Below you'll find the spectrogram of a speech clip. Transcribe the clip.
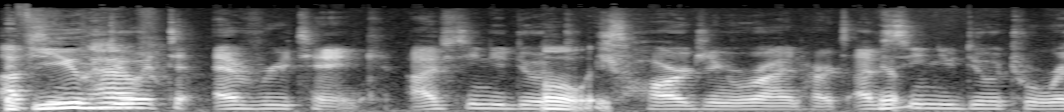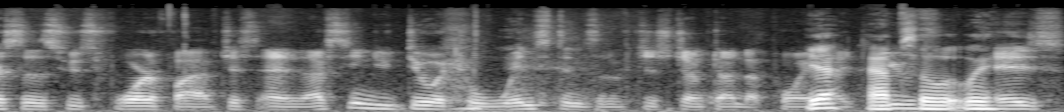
I've if seen you you have do it to every tank. I've seen you do it Always. to charging Reinhardt's. I've Yep. seen you do it to Orisa's, who's four to five, just ended. I've seen you do it to Winston's that have just jumped on that point. Yeah, you've- absolutely. Is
